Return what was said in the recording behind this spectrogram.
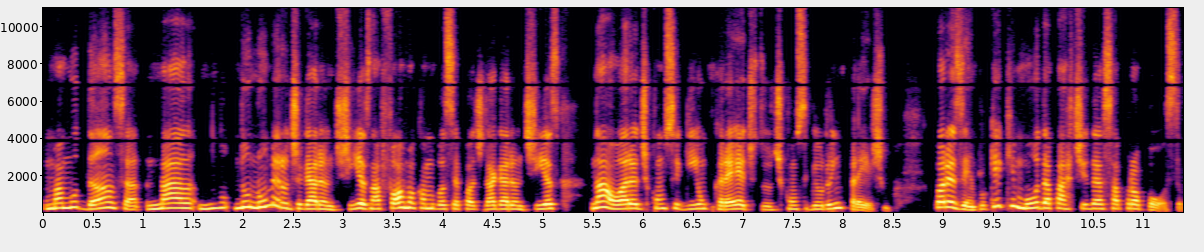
uma mudança na, no, número de garantias, na forma como você pode dar garantias na hora de conseguir um crédito, de conseguir um empréstimo. Por exemplo, o que, que muda a partir dessa proposta?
